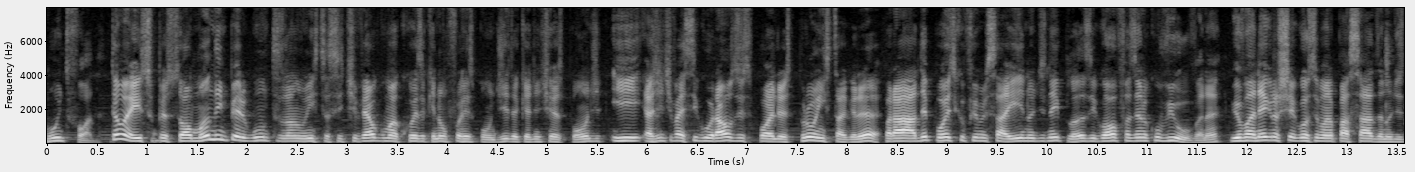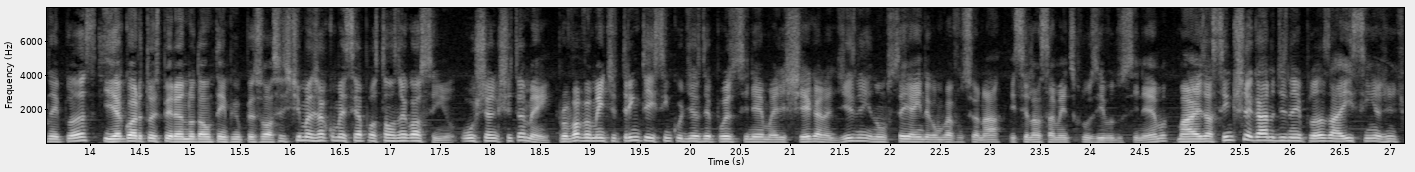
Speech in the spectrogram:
muito foda. Então é isso, pessoal. Mandem perguntas lá no Insta se tiver alguma coisa que não foi respondida, que a gente responde. E a gente vai segurar os spoilers pro Instagram para depois que o filme sair no Disney Plus, igual fazendo com Viúva, né? Viúva Negra chegou semana passada no Disney Plus e agora eu tô esperando dar um tempinho pro pessoal assistir, mas já comecei a postar uns negocinhos. O Shang-Chi também. Provavelmente 35 dias depois do cinema ele chega na Disney. Não sei ainda como vai funcionar esse lançamento exclusivo do cinema, mas assim que chegar no Disney Plus, aí sim a gente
